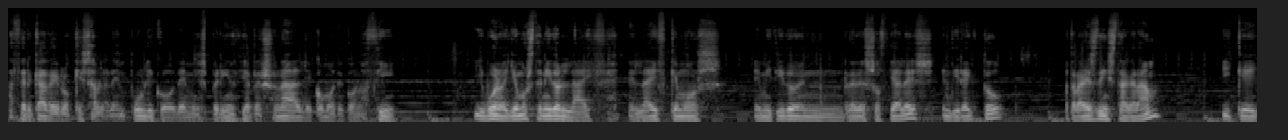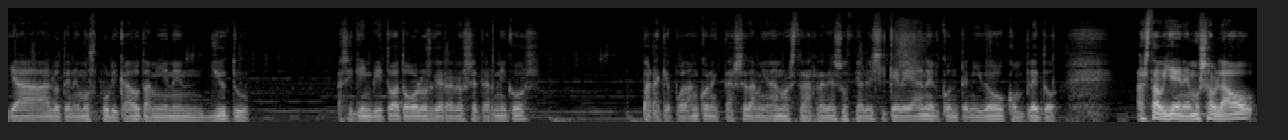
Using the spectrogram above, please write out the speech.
acerca de lo que es hablar en público, de mi experiencia personal, de cómo te conocí. Y bueno, ya hemos tenido el live, el live que hemos emitido en redes sociales, en directo, a través de Instagram y que ya lo tenemos publicado también en YouTube. Así que invito a todos los guerreros etérnicos para que puedan conectarse también a nuestras redes sociales y que vean el contenido completo. Ha estado bien, hemos hablado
